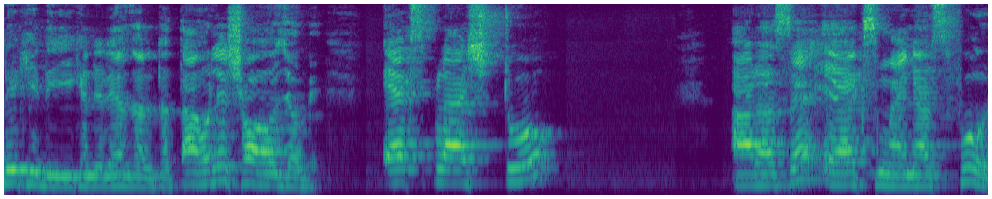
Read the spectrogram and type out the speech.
লিখে দিই এখানে রেজাল্টটা, তাহলে সহজ হবে। এক্স প্লাস টু আর আছে x minus four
